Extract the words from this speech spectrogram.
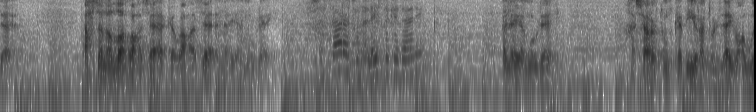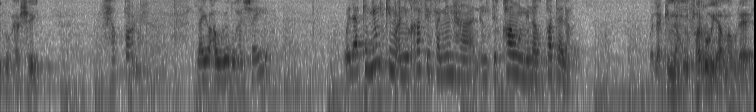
إلا بالله أحسن الله عزاءك وعزاءنا يا مولاي. خسارة أليس كذلك؟ ألا يا مولاي. خسارة كبيرة لا يعوضها شيء. حقا لا يعوضها شيء ولكن يمكن أن يخفف منها الانتقام من القتلة. ولكنهم فروا يا مولاي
